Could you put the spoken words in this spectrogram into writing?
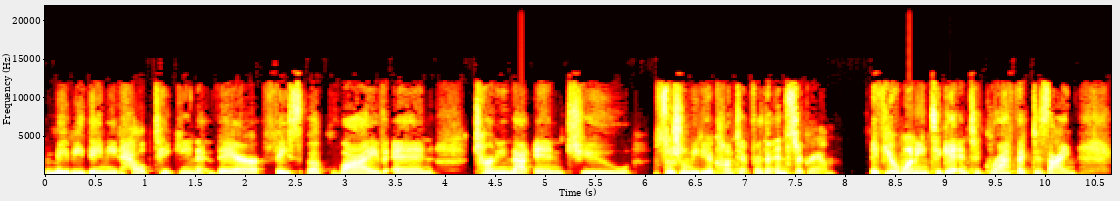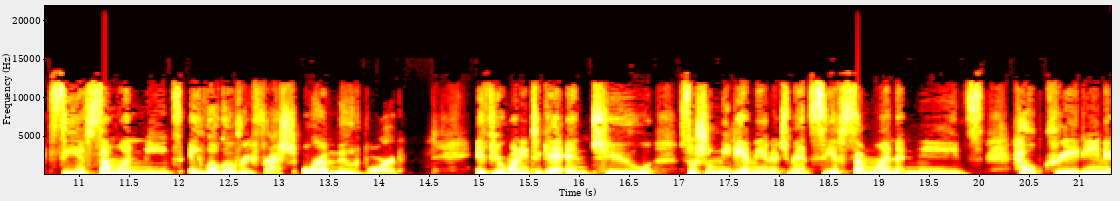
maybe they need help taking their Facebook Live and turning that into social media content for their Instagram. If you're wanting to get into graphic design, see if someone needs a logo refresh or a mood board if you're wanting to get into social media management, see if someone needs help creating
